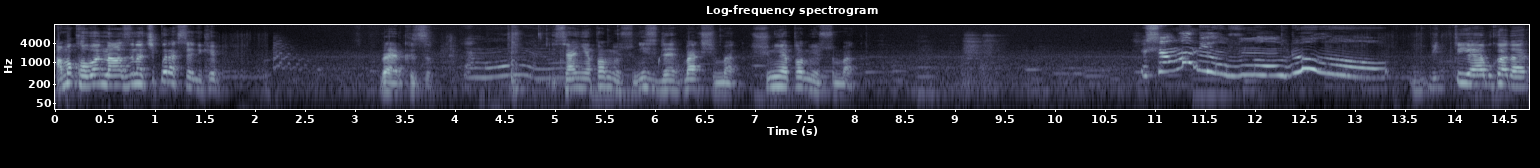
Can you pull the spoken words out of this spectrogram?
Ama kovanın ağzını açık bıraksaydın köp. Ver kızım. Ya ne oluyor? Sen yapamıyorsun. İzle. Bak şimdi bak. Şunu yapamıyorsun bak. E Sana niye uzun oldu? Bitti ya bu kadar.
